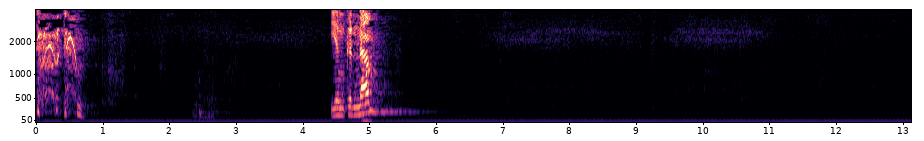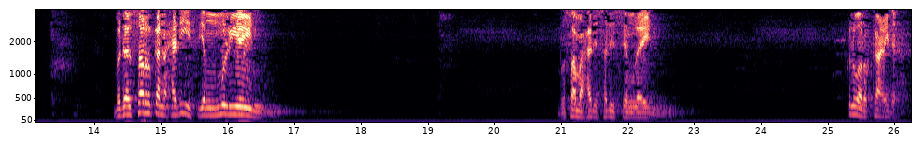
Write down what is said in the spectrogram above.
Yang keenam berdasarkan hadis yang mulia ini bersama hadis-hadis yang lain. Keluar kaidah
